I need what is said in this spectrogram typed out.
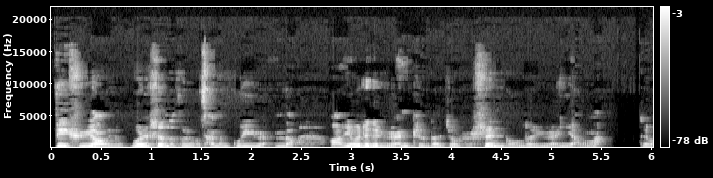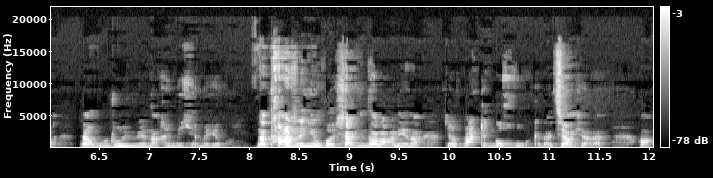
必须要有温肾的作用才能归元的。啊，因为这个元指的就是肾中的元阳啊，对吧？但吴茱萸呢，很明显没有。那它是引火下行到哪里呢？就把整个火给它降下来啊。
